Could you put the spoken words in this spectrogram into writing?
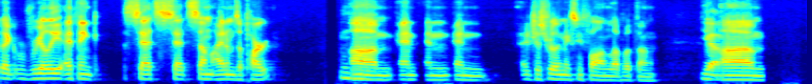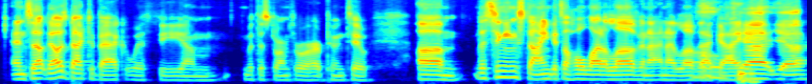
like really, I think sets sets some items apart. Mhm. Um, and and and it just really makes me fall in love with them. yeah. Um, and so that, that was back to back with the um with the storm thrower harpoon too. Um, the singing Stein gets a whole lot of love, and I, and I love that Oh, guy. Yeah, yeah.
